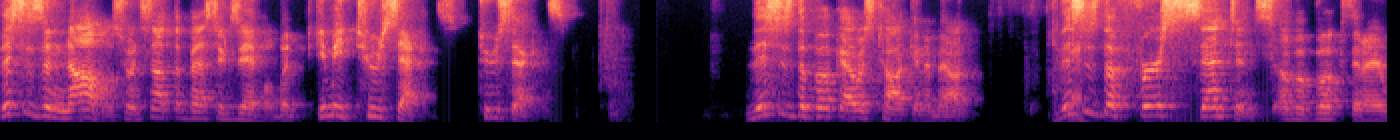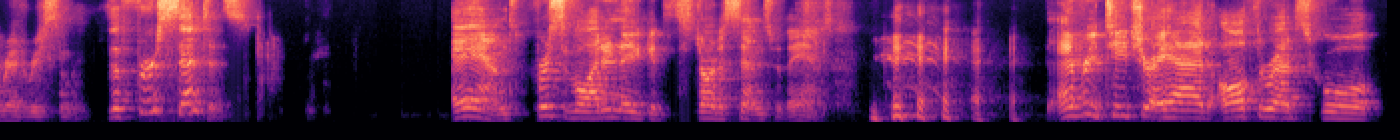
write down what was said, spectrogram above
this is a novel, so it's not the best example, but give me two seconds. Two seconds. This is the book I was talking about. This is the first sentence of a book that I read recently. The first sentence. And first of all, I didn't know you could start a sentence with and. Every teacher I had all throughout school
